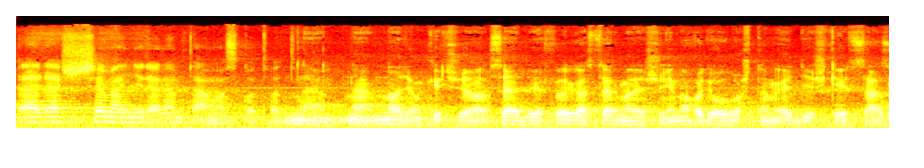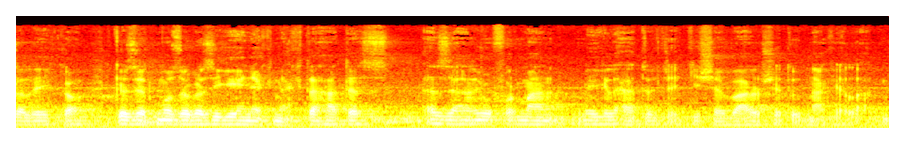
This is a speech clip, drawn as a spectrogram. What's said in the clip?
erre semennyire nem támaszkodhatunk. Nem, nem, nagyon kicsi a Szerbia földgáztermelés, én ahogy olvastam, 1 és 2 százaléka között mozog az igényeknek, tehát ez, ezzel jóformán még lehet, hogy egy kisebb városé tudnák ellátni.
